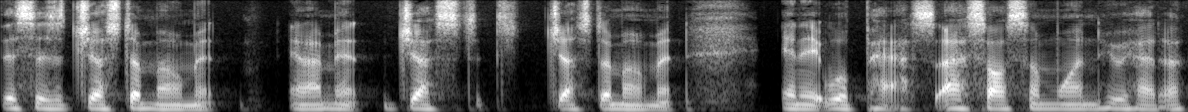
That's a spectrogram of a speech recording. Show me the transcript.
This is just a moment. And I meant just, it's just a moment. And it will pass. I saw someone who had a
